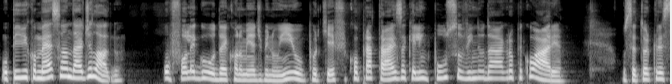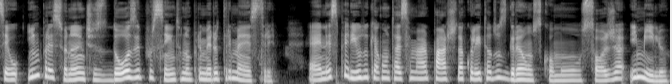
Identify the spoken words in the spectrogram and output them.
o PIB começa a andar de lado. O fôlego da economia diminuiu porque ficou para trás aquele impulso vindo da agropecuária. O setor cresceu impressionantes 12% no primeiro trimestre. É nesse período que acontece a maior parte da colheita dos grãos, como soja e milho.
